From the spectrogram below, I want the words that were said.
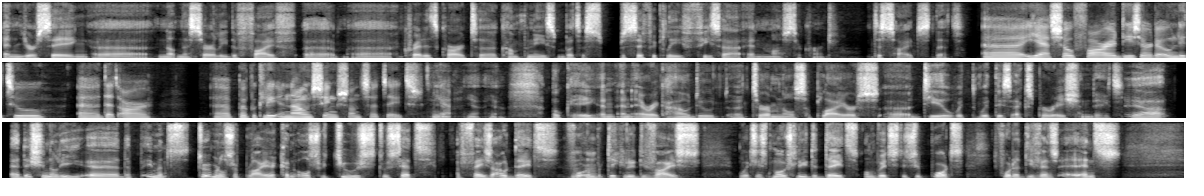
And you're saying uh, not necessarily the five uh, uh, credit card uh, companies, but specifically Visa and Mastercard decides that. Uh, yeah, so far these are the only two uh, that are uh, publicly announcing sunset dates. Yeah, yeah, yeah. Okay, and and Erik, how do uh, terminal suppliers uh, deal with with this expiration date? Yeah. Additionally, uh, the payments terminal supplier can also choose to set a phase out date for a particular device, which is mostly the date on which the support for that device ends.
